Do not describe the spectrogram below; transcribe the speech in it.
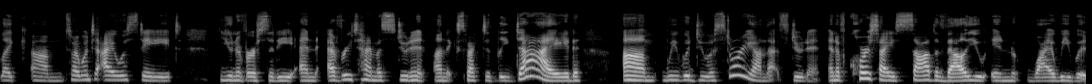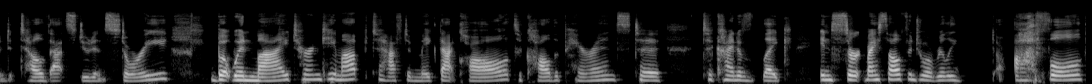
like um so i went to iowa state university and every time a student unexpectedly died um, we would do a story on that student. And of course, I saw the value in why we would tell that student's story. But when my turn came up to have to make that call, to call the parents, to to kind of like insert myself into a really awful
